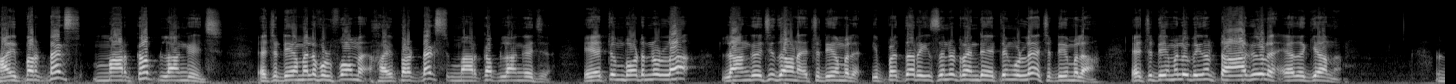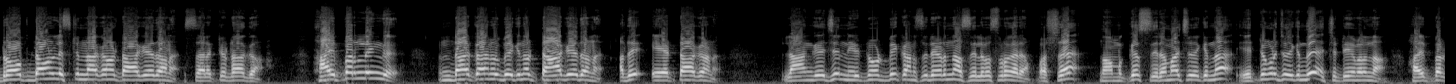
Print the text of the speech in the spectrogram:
hypertext markup language H T M L full form hypertext markup language ഏറ്റവും ഇമ്പോർട്ടന്റ് ഉള്ള ലാംഗ്വേജ് ഇതാണ് എച്ച് ടി എം എൽ ഇപ്പോഴത്തെ റീസെന്റ് ട്രെൻഡ് ഏറ്റവും കൂടുതൽ എച്ച് ടി എം എല്ലാണ് എച്ച് ടി എം എൽ ഉപയോഗിക്കുന്ന ടാഗുകൾ ഏതൊക്കെയാണ് ഡ്രോപ്പ് ഡൗൺ ലിസ്റ്റ് ഉണ്ടാക്കാൻ ടാഗ് ഏതാണ്? സെലക്ട് ടാഗ് ഹൈപ്പർ ലിങ്ക് ഉണ്ടാക്കാൻ ഉപയോഗിക്കുന്ന ടാഗ് ഏതാണ്? അത് എ ടാഗാണ് language need not be considered എന്ന സിലബസ് പ്രകാരം. പക്ഷേ നമുക്ക് സ്ഥിരമായി ചോദിക്കുന്ന ഏറ്റവും കൂടുതൽ ചോദിക്കുന്നത് എച്ച് ടി എം എൽ എന്ന ഹൈപ്പർ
